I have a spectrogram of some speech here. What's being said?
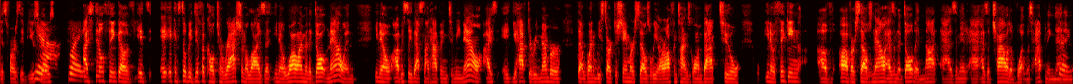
as far as the abuse yeah, goes, right. I still think of it's. It, it, can still be difficult to rationalize that. You know, while I'm an adult now, and you know, obviously that's not happening to me now. I, it, you have to remember that when we start to shame ourselves, we are oftentimes going back to, you know, thinking of of ourselves now as an adult and not as an as a child of what was happening then, right. and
